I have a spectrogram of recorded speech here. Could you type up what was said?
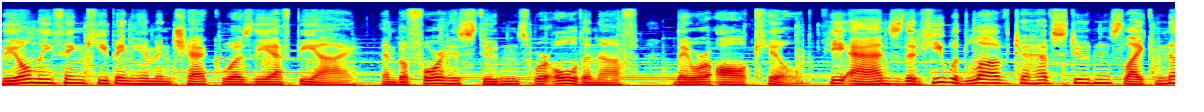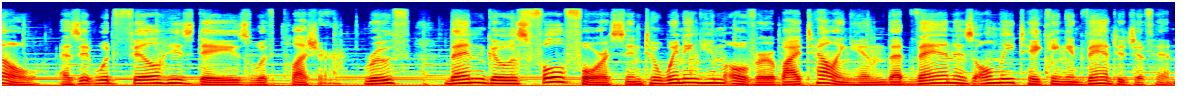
The only thing keeping him in check was the FBI, and before his students were old enough, they were all killed. He adds that he would love to have students like No, as it would fill his days with pleasure. Ruth then goes full force into winning him over by telling him that Van is only taking advantage of him.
